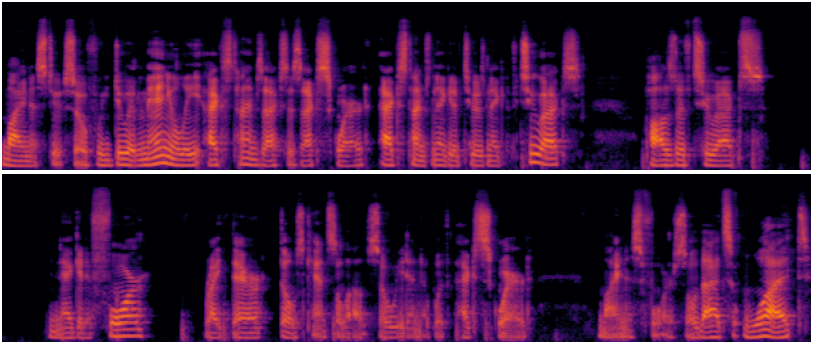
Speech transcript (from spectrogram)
minus 2. So if we do it manually, x times x is x squared, x times negative 2 is negative 2x, positive 2x, negative 4, right there, those cancel out. So we'd end up with x squared minus 4. So that's what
